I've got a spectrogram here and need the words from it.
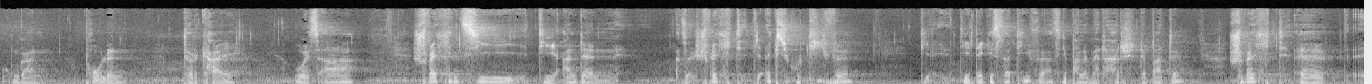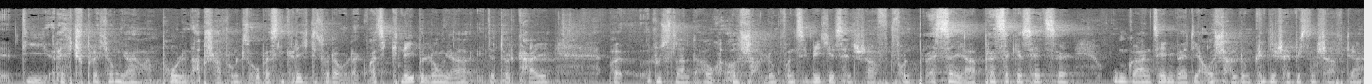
Ungarn, Polen, Türkei, USA, schwächen sie die anderen, also schwächt die Exekutive, die, die Legislative, also die parlamentarische Debatte, schwächt äh, die Rechtsprechung, ja, Polen Abschaffung des obersten Gerichtes oder, oder quasi Knebelung, ja, in der Türkei, äh, Russland auch Ausschaltung von Zivilgesellschaft, von Presse, ja, Pressegesetze, Ungarn sehen wir die Ausschaltung kritischer Wissenschaft, ja,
